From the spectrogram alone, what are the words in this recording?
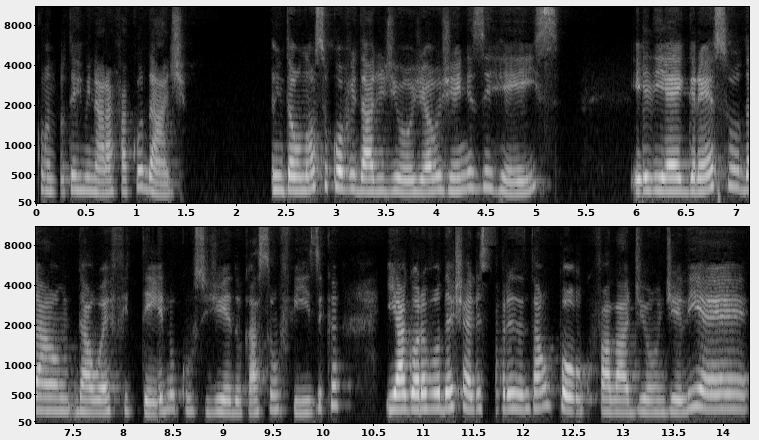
quando eu terminar a faculdade. Então, nosso convidado de hoje é o Gênesis Reis. Ele é egresso da, da UFT no curso de Educação Física. E agora eu vou deixar ele se apresentar um pouco, falar de onde ele é,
